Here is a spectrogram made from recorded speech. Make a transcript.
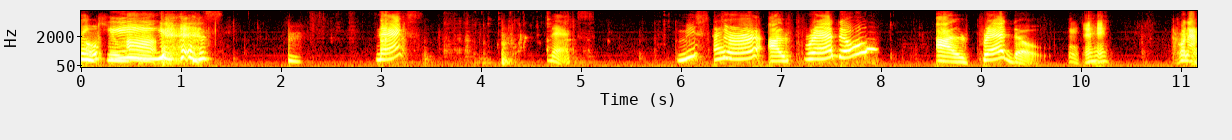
Thank Okay. you. ah, yes. Next. Next. Mr. Alfredo. Alfredo. Ako na.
